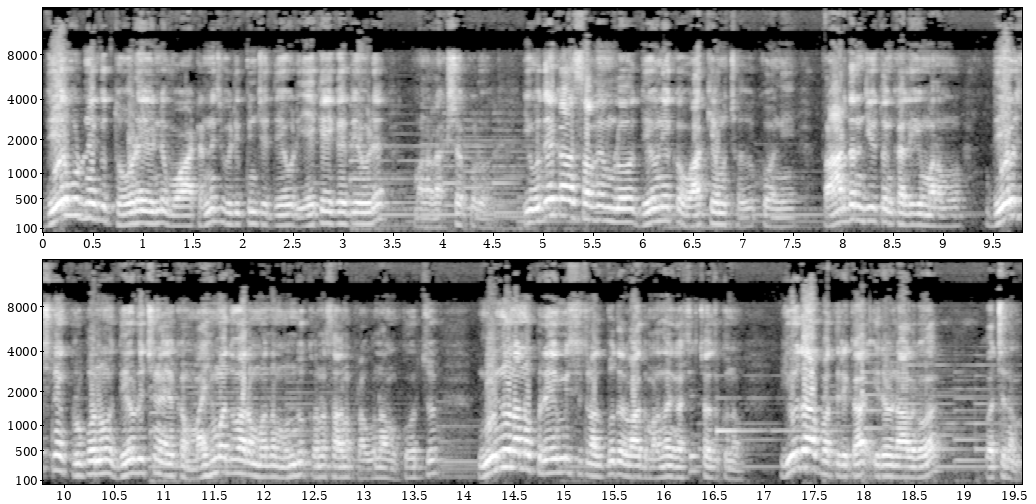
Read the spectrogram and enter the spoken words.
దేవుడు నీకు తోడేయండి వాటన్నిటి విడిపించే దేవుడు ఏకైక దేవుడే మన రక్షకుడు. ఈ ఉదయకాల సమయంలో దేవుని యొక్క వాక్యము చదువుకొని ప్రార్థన జీవితం కలిగి మనము దేవుడిచ్చిన కృపను దేవుడిచ్చిన యొక్క మహిమ ద్వారా మనం ముందు కొనసాగను ప్రభునాము కోర్చు. నిన్ను నన్ను ప్రేమిస్తున్న అద్భుత వాక్యం మనందరం కలిసి చదువుకున్నాం యూదా పత్రిక ఇరవై నాలుగవ వచనం.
